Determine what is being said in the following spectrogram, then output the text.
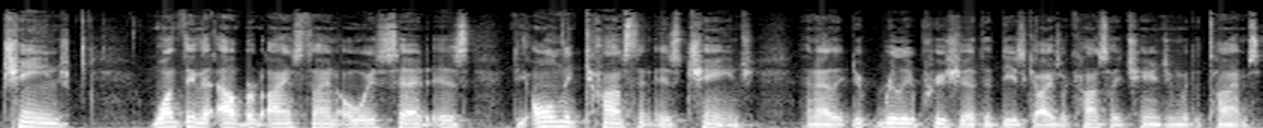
change. One thing that Albert Einstein always said is the only constant is change. And I really appreciate that these guys are constantly changing with the times.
